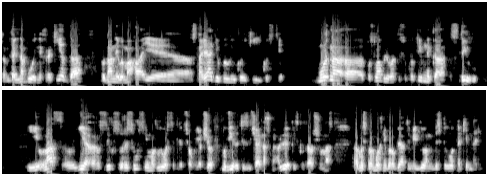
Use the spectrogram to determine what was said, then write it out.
там, дальнобойних ракет, да? Вона не вимагає е, снарядів великої кількості. Можна а, послаблювати супротивника з тилу. І у нас е, є ресурси і можливості для цього. Якщо ну, вірити, звичайно, Шмигалю, який сказав, що у нас ми спроможні виробляти мільйон безпілотників на рік.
